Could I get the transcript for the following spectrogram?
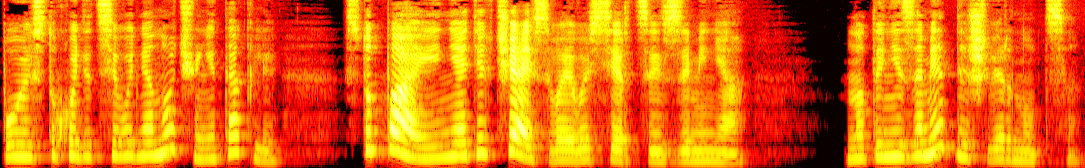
Поезд уходит сегодня ночью, не так ли? Ступай и не отягчай своего сердца из-за меня. Но ты не замедлишь вернуться?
